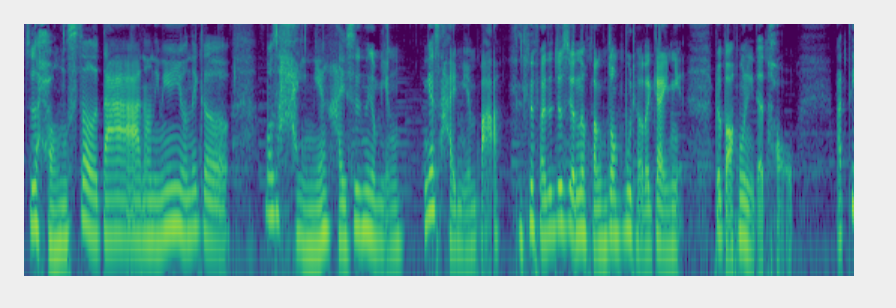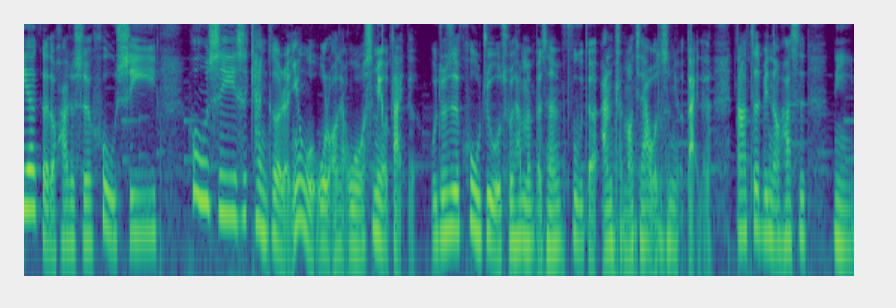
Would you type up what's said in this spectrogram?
就是红色的，然后里面有那个不知道是海绵还是那个棉。应该是海绵吧，反正就是有那种防撞布条的概念，就保护你的头啊。第二个的话就是护膝，护膝是看个人，因为我我老讲我是没有戴的，我就是护具，我除了他们本身附的安全帽，其他我都是没有戴的。那这边的话是你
